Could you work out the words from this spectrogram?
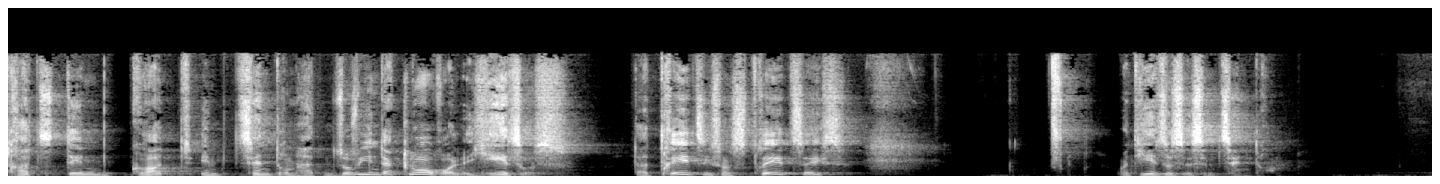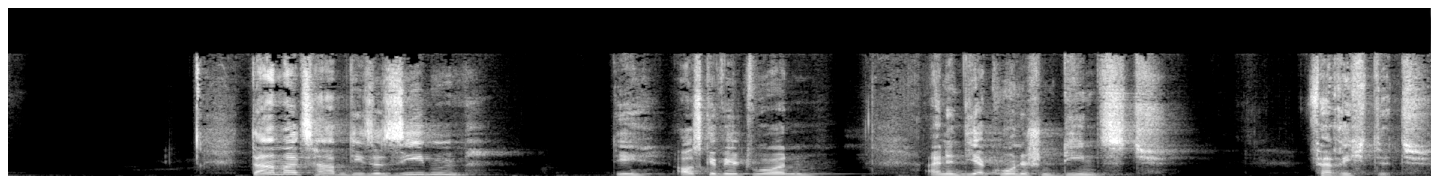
trotzdem Gott im Zentrum hatten. So wie in der Klorolle, Jesus. Da dreht sich's und dreht sich's. Und Jesus ist im Zentrum. Damals haben diese sieben, die ausgewählt wurden, einen diakonischen Dienst verrichtet.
